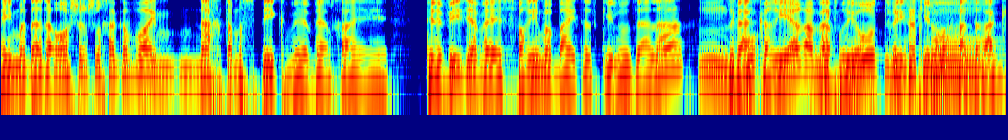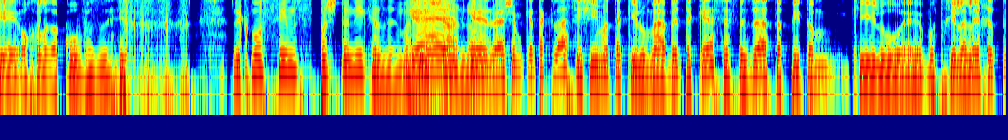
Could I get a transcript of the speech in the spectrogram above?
האם מדד האושר שלך גבוה, אם נחת מספיק והיה לך אה, טלוויזיה וספרים בבית, אז כאילו זה עלה. Mm, זה והקריירה זה והבריאות, זה ואם קצת כאילו כמו- אכלת רק אה, אוכל רקוב, אז... זה כמו סימס פשטני כזה, משהו כן, ישן, לא? כן, והיה שם קטע קלאסי, שאם אתה כאילו מאבד את הכסף וזה, אתה פתאום כאילו אה, מתחיל ללכת,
